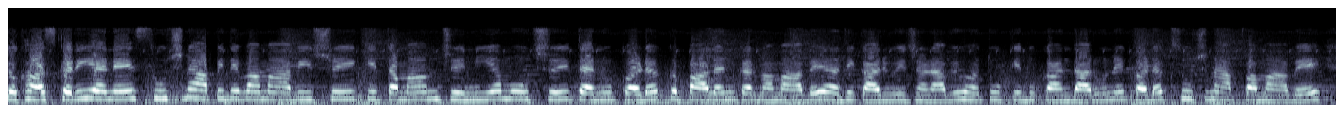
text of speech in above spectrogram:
તો ખાસ કરી અને સૂચના આપી દેવામાં આવી છે કે તમામ જે નિયમો છે તેનું કડક પાલન કરવામાં આવે. અધિકારીઓએ જણાવ્યું હતું કે દુકાનદારોને કડક સૂચના આપવામાં આવે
